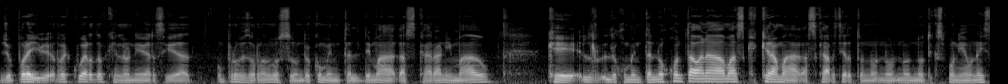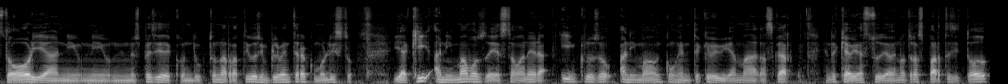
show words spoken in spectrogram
Yo por ahí recuerdo que en la universidad un profesor nos mostró un documental de Madagascar animado que el, documental no contaba nada más que que era Madagascar, ¿cierto? No, no, no, no te exponía una historia ni, ni una especie de conducto narrativo, simplemente era como listo. Y aquí animamos de esta manera. Incluso animaban con gente que vivía en Madagascar, gente que había estudiado en otras partes y todo,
